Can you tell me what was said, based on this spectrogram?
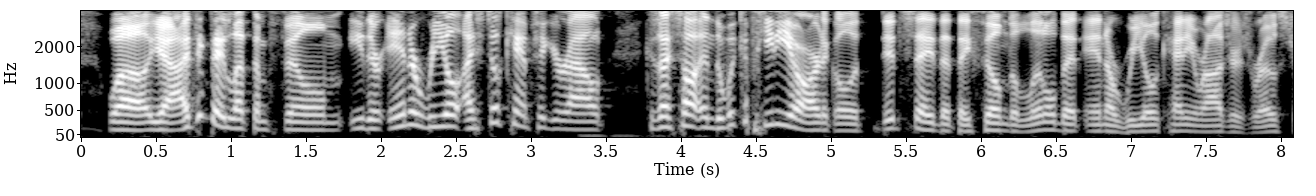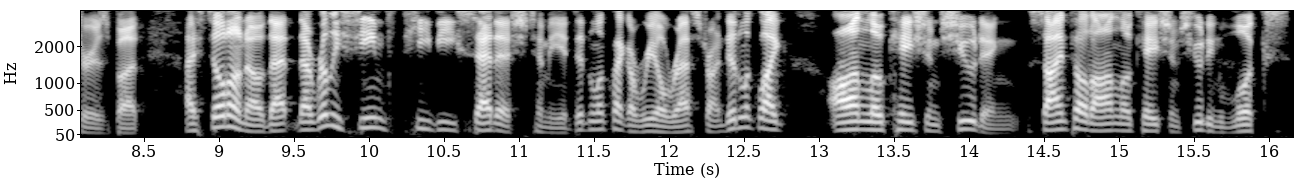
well, yeah, I think they let them film either in a real. I still can't figure out because I saw in the Wikipedia article it did say that they filmed a little bit in a real Kenny Rogers Roasters, but I still don't know. That that really seemed TV setish to me. It didn't look like a real restaurant. It didn't look like on location shooting. Seinfeld on location shooting looks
